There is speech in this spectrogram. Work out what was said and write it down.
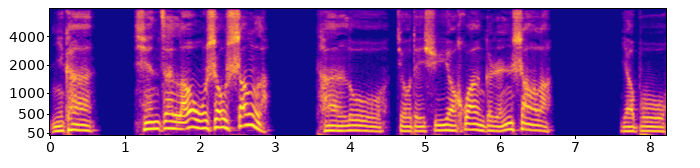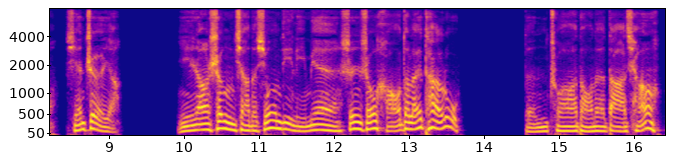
你看，现在老五受伤了，探路就得需要换个人上了。要不先这样，你让剩下的兄弟里面身手好的来探路，等抓到那大强，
